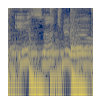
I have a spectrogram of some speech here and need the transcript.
It's so true.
